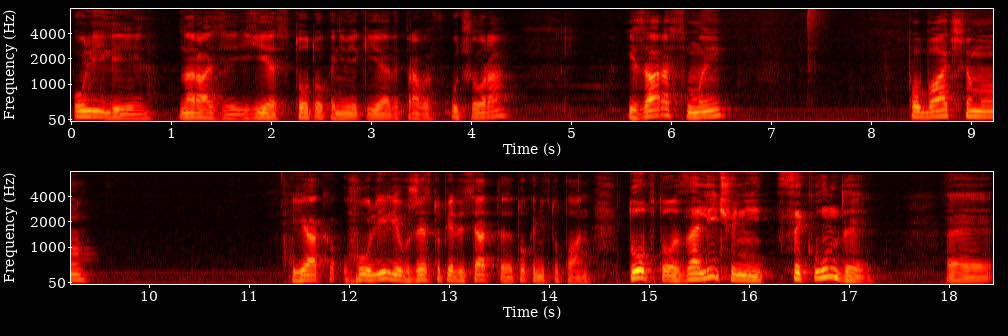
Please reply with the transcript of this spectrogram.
У Лілії наразі є 100 токенів, які я відправив учора. І зараз ми побачимо, як у Лілі вже 150 токенів тупан. Тобто за лічені секунди е,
